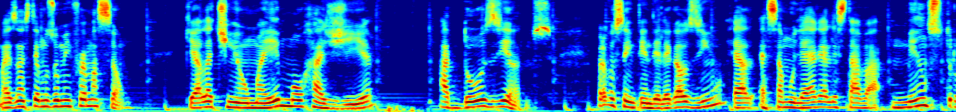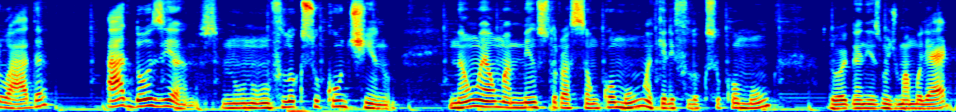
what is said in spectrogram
mas nós temos uma informação que ela tinha uma hemorragia há 12 anos. Para você entender legalzinho, ela, essa mulher ela estava menstruada há 12 anos, num, num fluxo contínuo. Não é uma menstruação comum, aquele fluxo comum do organismo de uma mulher,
